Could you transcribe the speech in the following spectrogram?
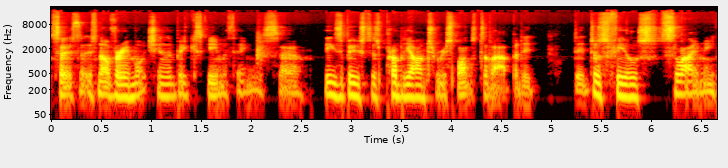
so it's it's not very much in the big scheme of things. So these boosters probably aren't a response to that, but it it does feel slimy.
